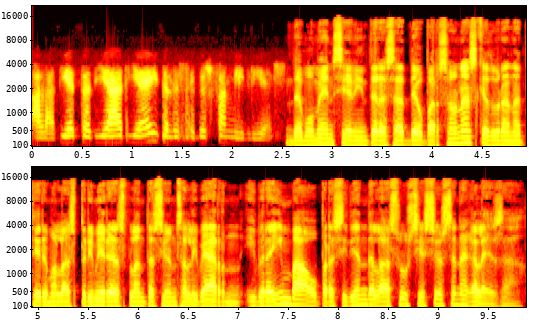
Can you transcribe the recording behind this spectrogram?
a la dieta diària i de les seves famílies. De moment s'hi han interessat 10 persones que duran a terme les primeres plantacions a l'hivern. Ibrahim Bao, president de l'Associació Senegalesa.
